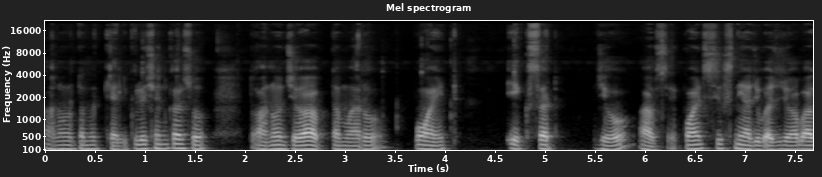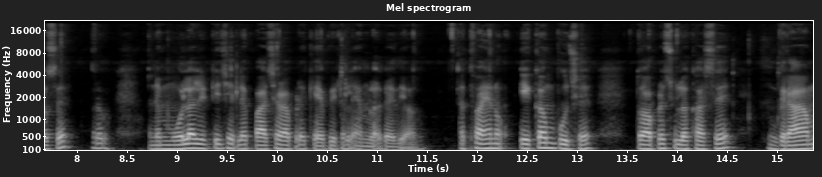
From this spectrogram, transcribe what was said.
આનો તમે કેલ્ક્યુલેશન કરશો, તો આનો જવાબ તમારો પોઈન્ટ એકસઠ જેવો આવશે. પોઈન્ટ સિક્સની આજુબાજુ જવાબ આવશે, બરાબર? અને મોલાલિટી છે એટલે પાછળ આપણે કેપિટલ એમ લગાવી દેવાનું. અથવા એનો એકમ પૂછે, તો આપણે શું લખાશે? ગ્રામ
